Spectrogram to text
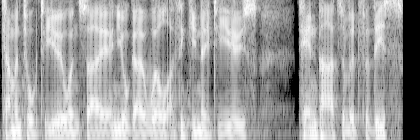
come and talk to you and say, and you'll go, well, I think you need to use 10 parts of it for this,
